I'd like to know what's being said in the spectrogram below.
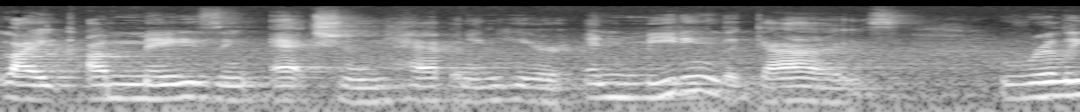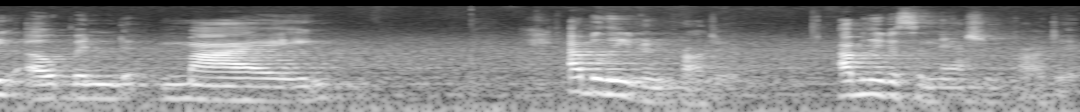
like amazing action happening here and meeting the guys really opened my I believe in the project. I believe it's a national project.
